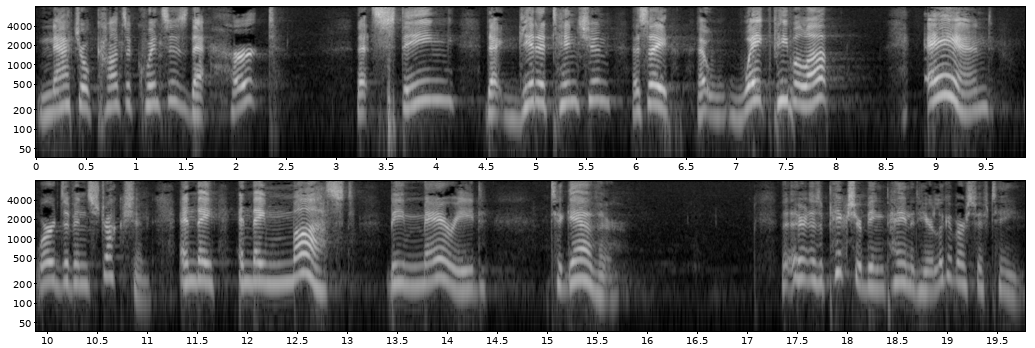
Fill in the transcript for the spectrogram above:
natural consequences that hurt, that sting, that get attention, that say, that wake people up, and words of instruction. And they, and they must be married together. There's a picture being painted here. Look at verse 15.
